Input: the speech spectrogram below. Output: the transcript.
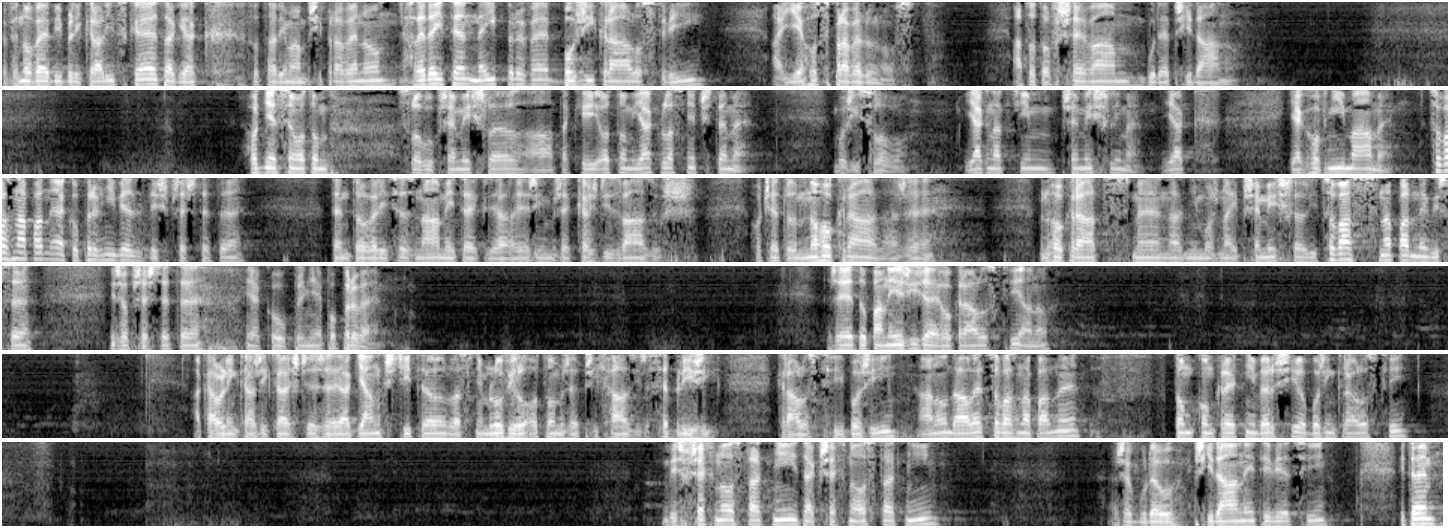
v Nové Bibli Kralické, tak jak to tady mám připraveno. Hledejte nejprve Boží království a jeho spravedlnost. A toto vše vám bude přidáno. Hodně jsem o tom slovu přemýšlel a taky o tom, jak vlastně čteme Boží slovo. Jak nad tím přemýšlíme, jak, jak ho vnímáme. Co vás napadne jako první věc, když přečtete tento velice známý text. Já věřím, že každý z vás už ho četl mnohokrát a že mnohokrát jsme nad ním možná i přemýšleli. Co vás napadne, když, se, když ho přečtete jako úplně poprvé? Že je to pan Ježíš a jeho království, ano? A Karolinka říká ještě, že jak Jan Kštítel vlastně mluvil o tom, že přichází, že se blíží království Boží. Ano, dále, co vás napadne v tom konkrétním verši o Božím království? Když všechno ostatní, tak všechno ostatní, že budou přidány ty věci. Víte,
